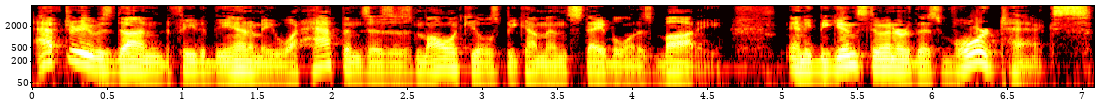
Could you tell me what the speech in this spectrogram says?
After he was done and defeated the enemy, what happens is his molecules become unstable in his body, and he begins to enter this vortex.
